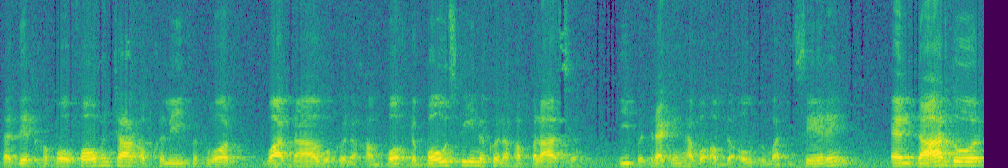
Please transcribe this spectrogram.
dat dit gebouw volgend jaar opgeleverd wordt, waarna we kunnen gaan de bouwstenen kunnen gaan plaatsen die betrekking hebben op de automatisering en daardoor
